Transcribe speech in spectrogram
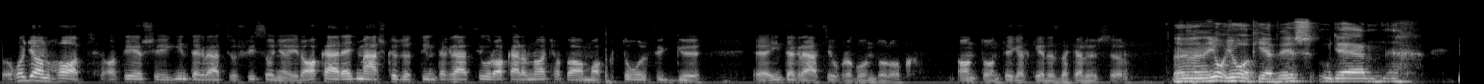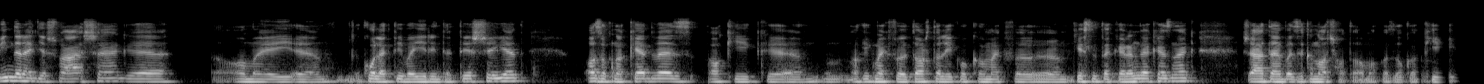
hogyan hat a térség integrációs viszonyaira, akár egymás közötti integrációra, akár a nagyhatalmaktól függő integrációkra gondolok. Anton, téged kérdezlek először. Jó, jó a kérdés. Ugye minden egyes válság, amely kollektíva érintett térséget, azoknak kedvez, akik, akik megfelelő tartalékokkal, megfelelő készletekkel rendelkeznek, és általában ezek a nagyhatalmak azok, akik,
